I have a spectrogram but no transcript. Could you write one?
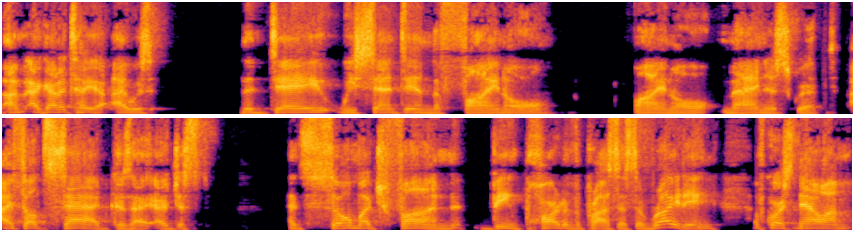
I, I got to tell you, I was the day we sent in the final, final manuscript. I felt sad because I, I just had so much fun being part of the process of writing. Of course, now I'm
